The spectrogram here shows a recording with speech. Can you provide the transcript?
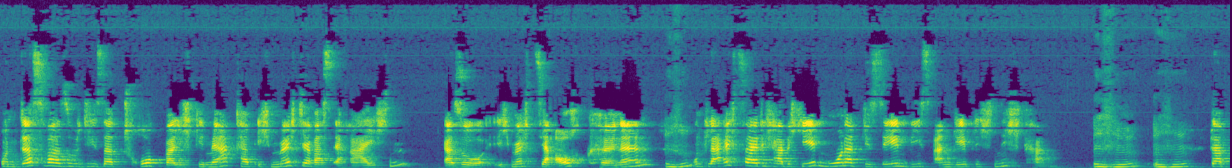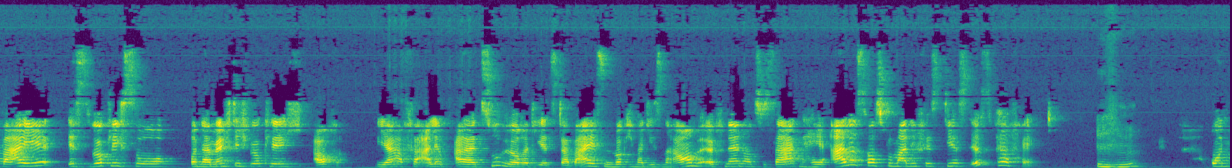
Und das war so dieser Druck, weil ich gemerkt habe, ich möchte ja was erreichen also ich möchte es ja auch können. Mhm. Und gleichzeitig habe ich jeden Monat gesehen, wie es angeblich nicht kann. Mhm. Mhm. Dabei ist wirklich so, und da möchte ich wirklich auch ja, für alle, alle Zuhörer, die jetzt dabei sind, wirklich mal diesen Raum öffnen und zu sagen, hey, alles, was du manifestierst, ist perfekt. Mhm. Und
